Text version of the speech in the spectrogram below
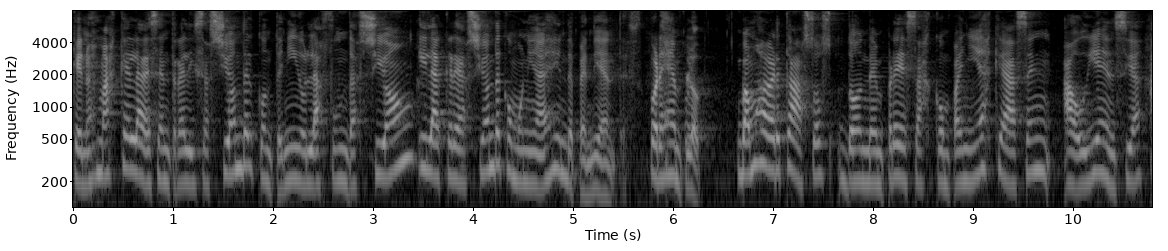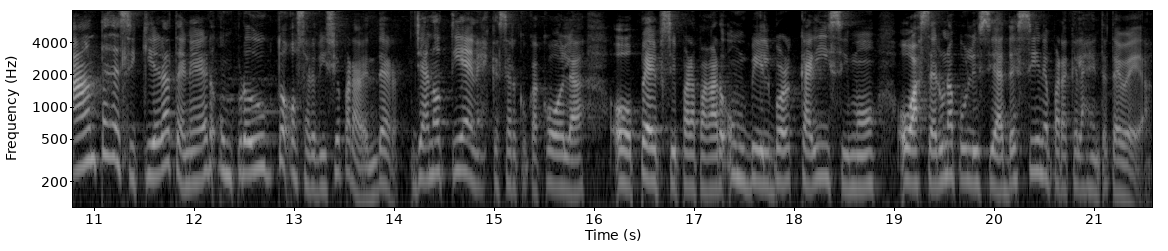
que no es más que la descentralización del contenido, la fundación y la creación de comunidades independientes. Por ejemplo, vamos a ver casos donde empresas, compañías que hacen audiencia antes de siquiera tener un producto o servicio para vender. Ya no tienes que ser Coca-Cola o Pepsi para pagar un billboard carísimo o hacer una publicidad de cine para que la gente te vea.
